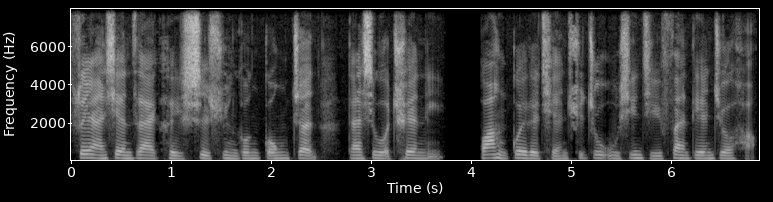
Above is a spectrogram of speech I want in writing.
虽然现在可以视讯跟公证，但是我劝你花很贵的钱去住五星级饭店就好。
